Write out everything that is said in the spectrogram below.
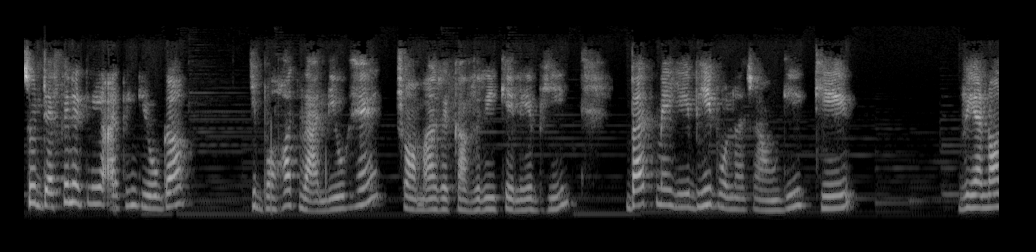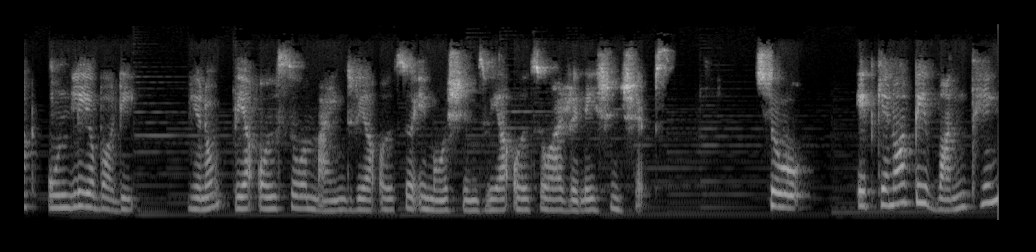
so definitely I think yoga की बहुत वैल्यू है ट्रॉमा रिकवरी के लिए भी। बट मैं ये भी बोलना चाहूँगी कि we are not only a body you know we are also a mind we are also emotions we are also our relationships. So it cannot be one thing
